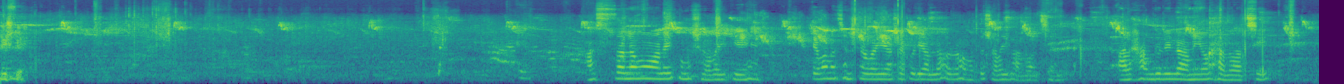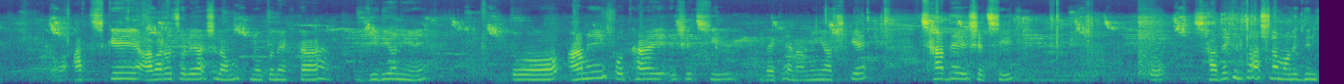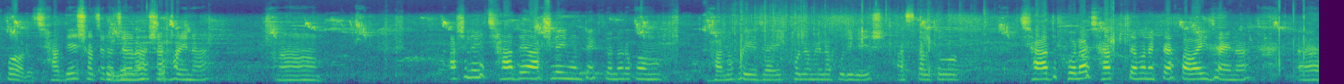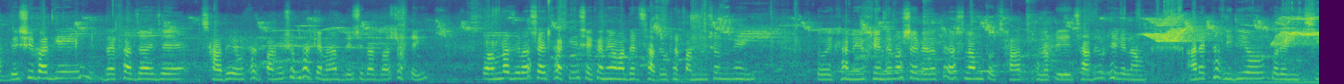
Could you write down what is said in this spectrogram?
দিছে আসসালামু আলাইকুম সবাইকে। কেমন আছেন সবাই? আশা করি আল্লাহর রহমতে সবাই ভালো আছেন। আলহামদুলিল্লাহ আমিও ভালো আছি। তো আজকে আবারও চলে আসলাম নতুন একটা ভিডিও নিয়ে। তো আমি কোথায় এসেছি? দেখেন আমি আজকে ছাদে এসেছি। তো ছাদে কিন্তু আসলাম অনেকদিন পর। ছাদে সচরাচর আসা হয় না। আসলে ছাদে আসলেই মনটা একটু অন্যরকম ভালো হয়ে যায়, খোলামেলা পরিবেশ। আজকাল তো ছাদ খোলা, ছাদ তেমন একটা পাওয়াই যায় না। বেশিরভাগই দেখা যায় যে ছাদে ওঠার পারমিশন থাকে না, বেশিরভাগ বাসাতেই। তো আমরা যে বাসায় থাকি, সেখানে আমাদের ছাদে ওঠার পারমিশন নেই। তো এখানে ফ্রেন্ডের বাসায় বেড়াতে আসলাম, তো ছাদ খোলা পেয়ে ছাদে উঠে গেলাম। আর একটা ভিডিও করে নিচ্ছি।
